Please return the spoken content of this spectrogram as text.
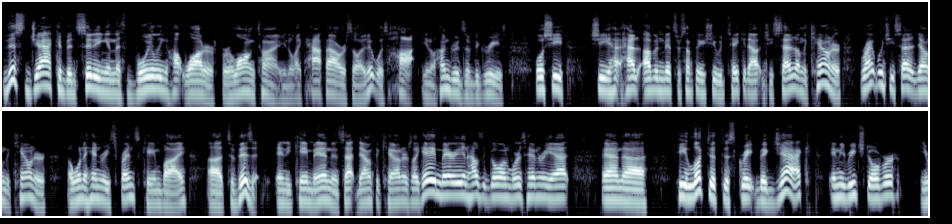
this jack had been sitting in this boiling hot water for a long time, you know, like half hour or so, and it was hot, you know, hundreds of degrees. Well, she she had oven mitts or something, she would take it out and she set it on the counter. Right when she sat it down on the counter, uh, one of Henry's friends came by uh, to visit. And he came in and sat down at the counter. It's like, hey, Marion, how's it going? Where's Henry at? And uh, he looked at this great big jack and he reached over. He,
